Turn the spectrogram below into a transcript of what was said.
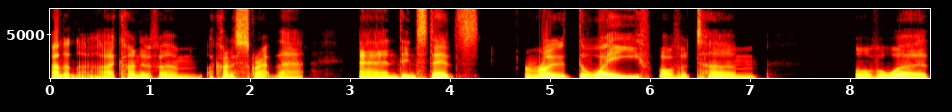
I don't know. I kind of um, I kind of scrapped that and instead rode the wave of a term or of a word,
